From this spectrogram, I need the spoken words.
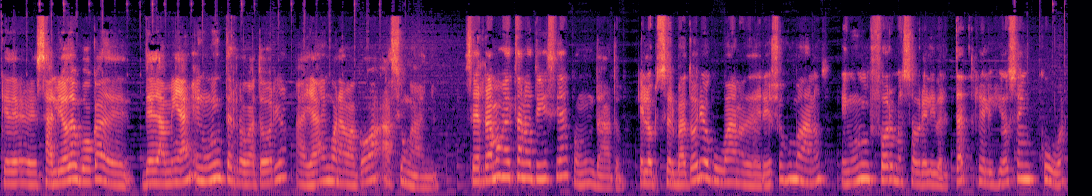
que salió de boca de, Damián en un interrogatorio allá en Guanabacoa hace un año. Cerramos esta noticia con un dato. El Observatorio Cubano de Derechos Humanos, en un informe sobre libertad religiosa en Cuba,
